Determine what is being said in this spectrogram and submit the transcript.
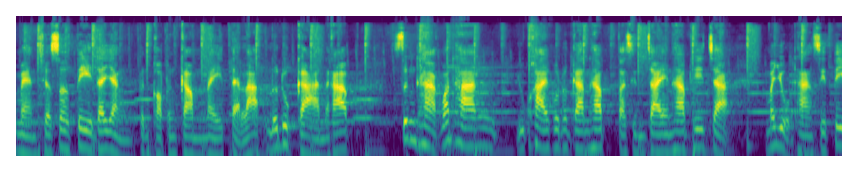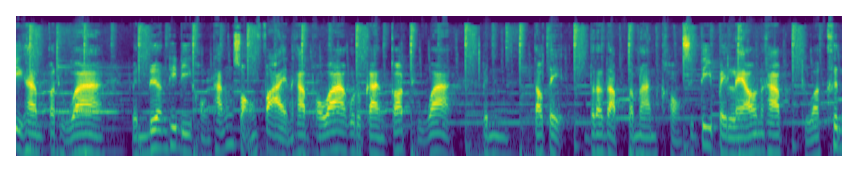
แมนเชสเตอร์ซิตี้ได้อย่างเป็นกอบเป็นกำในแต่ละฤดูกาลนะครับซึ่งหากว่าทางยูคายกุนกันครับตัดสินใจนะครับที่จะมาอยู่ทางซิตี้ครับก็ถือว่าเป็นเรื่องที่ดีของทั้ง 2 ฝ่ายนะครับเพราะว่ากุนกันก็ถือว่าเป็นเตาเตะระดับตำนานของซิตี้ไปแล้วนะครับถือว่าขึ้น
